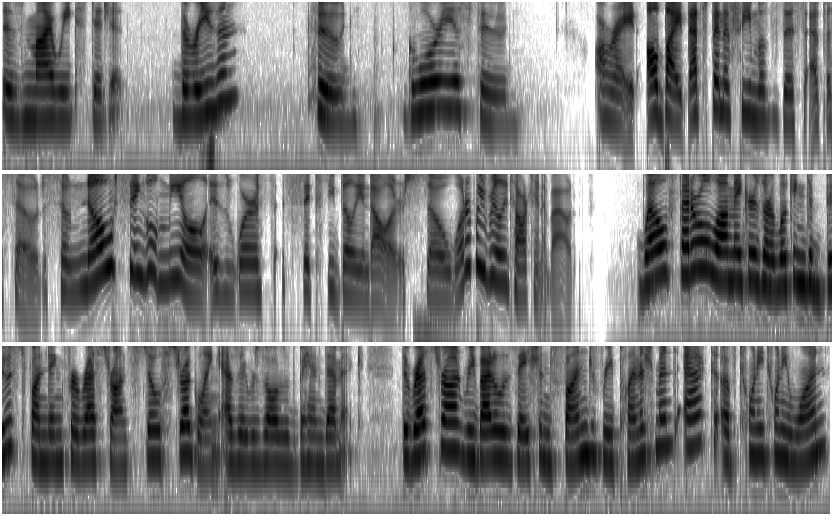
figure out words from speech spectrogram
is my week's digit. The reason? Food. Glorious food. All right, I'll bite. That's been a theme of this episode. So, no single meal is worth $60 billion. So, what are we really talking about? Well, federal lawmakers are looking to boost funding for restaurants still struggling as a result of the pandemic. The Restaurant Revitalization Fund Replenishment Act of 2021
